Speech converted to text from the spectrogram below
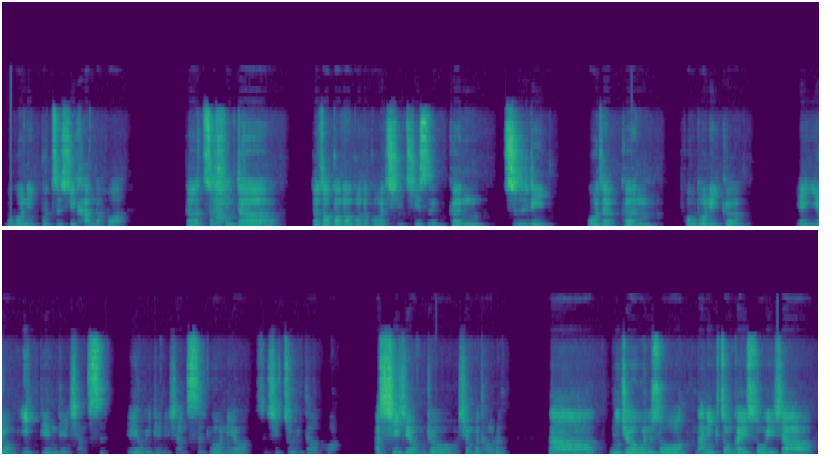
如果你不仔细看的话，德州的德州共和国的国旗其实跟智利或者跟波多黎各也有一点点相似，也有一点点相似。如果你有仔细注意到的话，那细节我们就先不讨论。那你就问说，那你总可以说一下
